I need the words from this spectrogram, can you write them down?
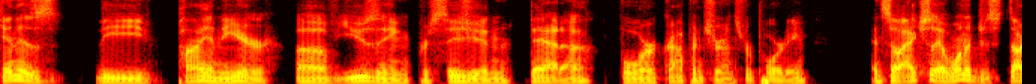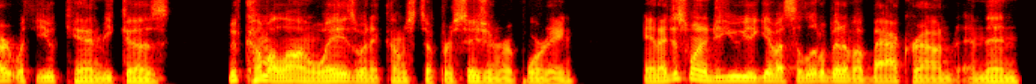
Ken is the pioneer of using precision data for crop insurance reporting. And so, actually, I wanted to start with you, Ken, because we've come a long ways when it comes to precision reporting. And I just wanted you to give us a little bit of a background and then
